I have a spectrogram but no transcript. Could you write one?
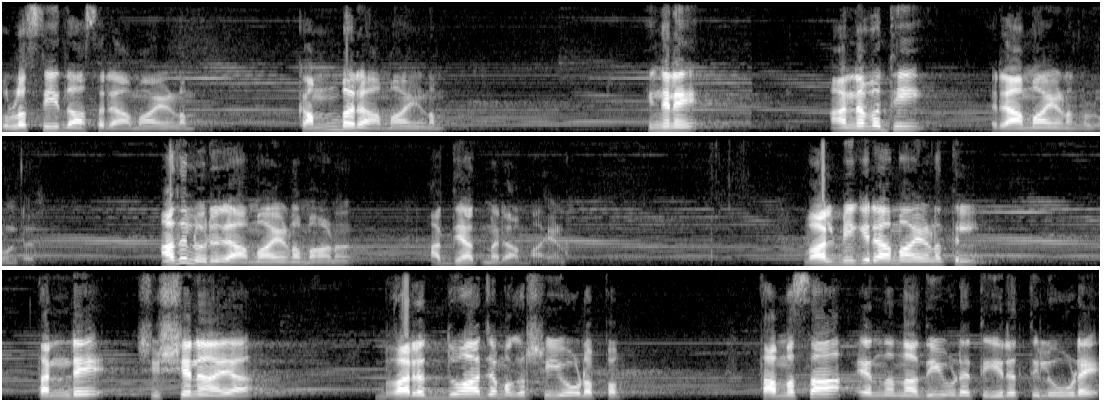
തുളസീദാസ രാമായണം കമ്പരാമായണം. ഇങ്ങനെ അനവധി രാമായണങ്ങളുണ്ട്. അതിലൊരു രാമായണമാണ് അധ്യാത്മ രാമായണം വാൽമീകി രാമായണത്തിൽ തന്റെ ശിഷ്യനായ ഭരദ്വാജ മഹർഷിയോടൊപ്പം തമസ എന്ന നദിയുടെ തീരത്തിലൂടെ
